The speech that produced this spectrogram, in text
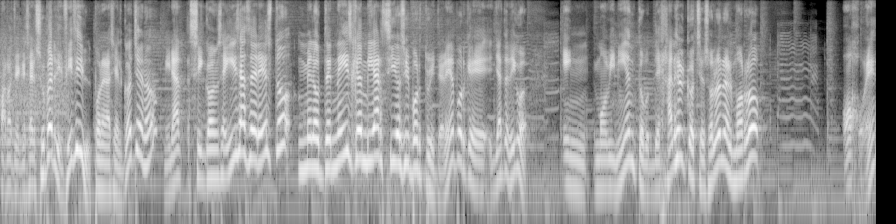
Bueno, tiene que ser súper difícil poner así el coche, ¿no? Mirad, si conseguís hacer esto, me lo tenéis que enviar sí o sí por Twitter, ¿eh? Porque, ya te digo, en movimiento, dejar el coche solo en el morro, Ojo, ¿eh?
